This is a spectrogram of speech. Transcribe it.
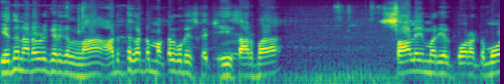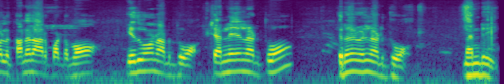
எதுவும் நடவடிக்கை எடுக்கலன்னா அடுத்த கட்ட மக்கள் குடியரசு கட்சி சார்பாக சாலை மறியல் போராட்டமோ இல்லை கண்டன ஆர்ப்பாட்டமோ எதுவும் நடத்துவோம். சென்னையில் நடத்துவோம் திருநெல்வேலியில் நடத்துவோம். நன்றி.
